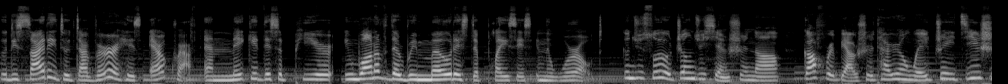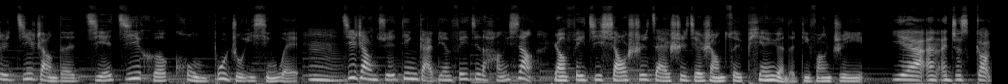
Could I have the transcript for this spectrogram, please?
who decided to divert his aircraft and make it disappear in one of the remotest places in the world. 根据所有证据显示呢，Godfrey 表示他认为坠机是机长的劫机和恐怖主义行为。嗯，机长决定改变飞机的航向，让飞机消失在世界上最偏远的地方之一。 Yeah, and I just got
